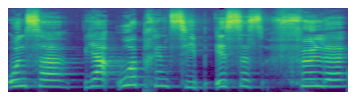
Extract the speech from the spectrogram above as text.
unser ja, Urprinzip ist es, Fülle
